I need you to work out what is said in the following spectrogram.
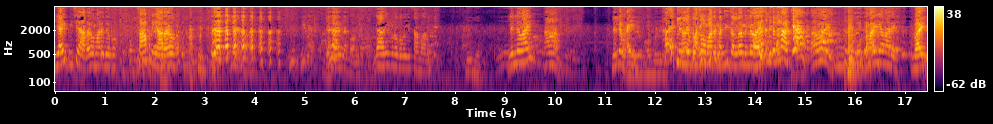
यही पीछे आ रहे हो हमारे देखो साफ़ नहीं आ रहे हो गाड़ी में रखो सामान। लिल्ले भाई हाँ। लिल्ले भाई भाई लिल्ले भाई तो हमारे संगी चल रहा लिल्ले भाई चलना अच्छा। हाँ भाई। भाई हमारे। भाई।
